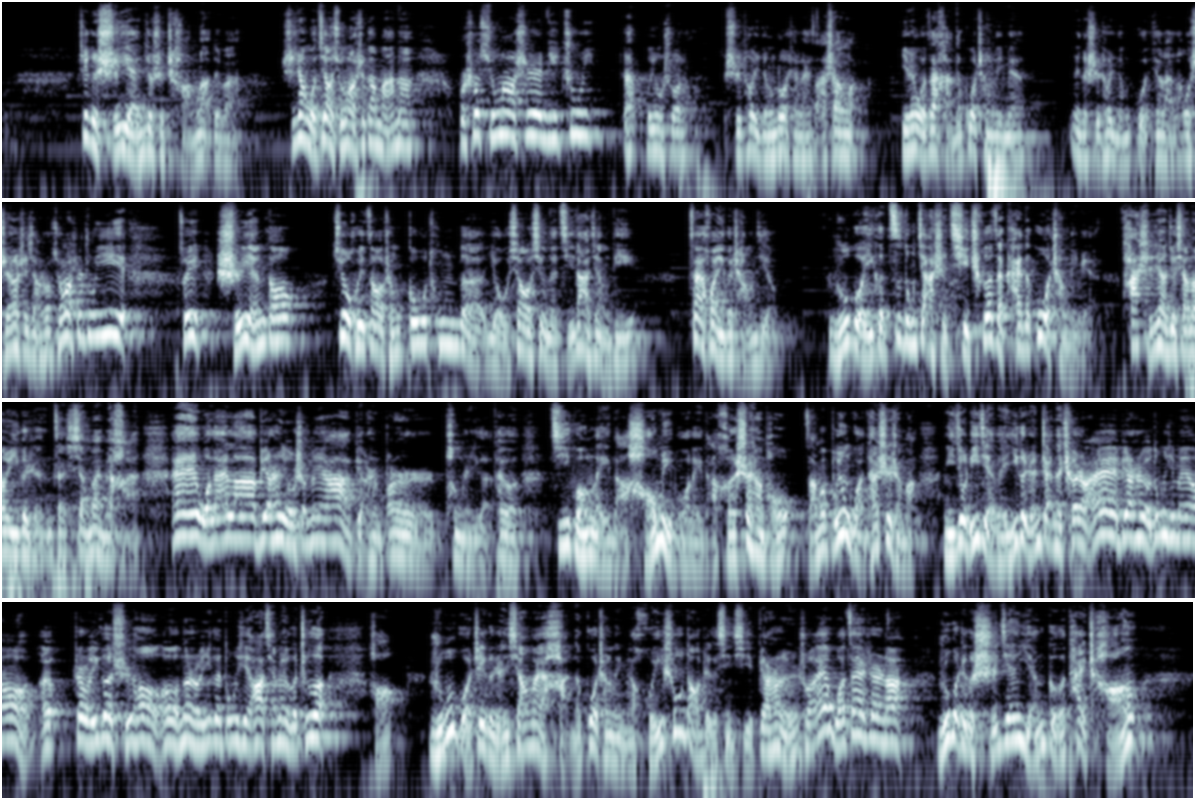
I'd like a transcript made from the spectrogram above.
这个时延就是长了，对吧？实际上，我叫熊老师干嘛呢？我说：“熊老师，你注意啊！”不用说了，石头已经落下来砸伤了，因为我在喊的过程里面，那个石头已经滚下来了。我实际上是想说：“熊老师注意。”所以时延高。就会造成沟通的有效性的极大降低。再换一个场景，如果一个自动驾驶汽车在开的过程里面，它实际上就相当于一个人在向外面喊：“哎，我来了！边上有什么呀？”边上嘣儿碰着一个，它有激光雷达、毫米波雷达和摄像头。咱们不用管它是什么，你就理解为一个人站在车上，哎，边上有东西没有？哎呦，这有一个石头，哦，那有一个东西啊，前面有个车。好。如果这个人向外喊的过程里面回收到这个信息，边上有人说：“哎，我在这儿呢。”如果这个时间严格太长，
